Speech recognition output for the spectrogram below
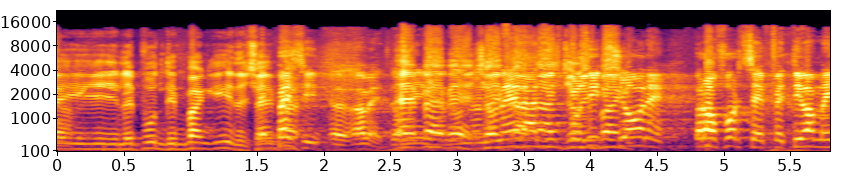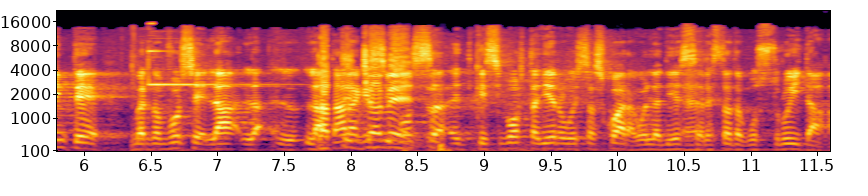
c'hai le punte in panchina, c'hai Tempesti, eh, vabbè, domenica Eh, beh, non, c'hai non era a disposizione, però forse effettivamente, Umberto, forse la, la, la tara che si, possa- eh, che si porta dietro questa squadra, quella di essere stata costruita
